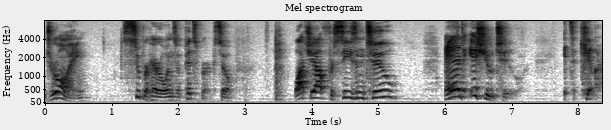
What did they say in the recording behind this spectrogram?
drawing superheroines of Pittsburgh. So, watch out for season two and issue two. It's a killer.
